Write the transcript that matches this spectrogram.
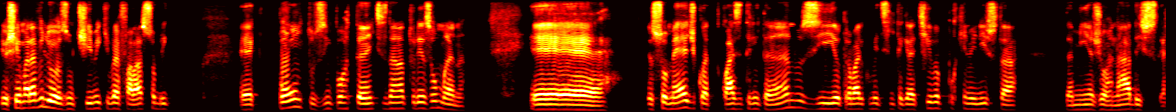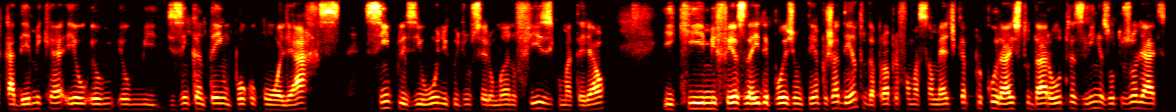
Eu achei maravilhoso um time que vai falar sobre é, pontos importantes da natureza humana. É, eu sou médico há quase 30 anos e eu trabalho com medicina integrativa porque no início da da minha jornada acadêmica, eu, eu, eu me desencantei um pouco com o olhar simples e único de um ser humano físico, material, e que me fez aí depois de um tempo já dentro da própria formação médica procurar estudar outras linhas, outros olhares.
